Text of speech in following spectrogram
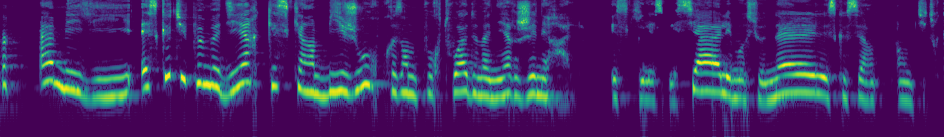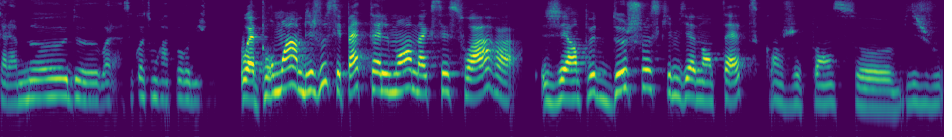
Amélie, est-ce que tu peux me dire qu'est-ce qu'un bijou représente pour toi de manière générale? Est-ce qu'il est spécial, émotionnel? Est-ce que c'est un, petit truc à la mode? Euh, Voilà, c'est quoi ton rapport au bijou? Ouais, pour moi, un bijou, c'est pas tellement un accessoire. J'ai un peu deux choses qui me viennent en tête quand je pense aux bijoux.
